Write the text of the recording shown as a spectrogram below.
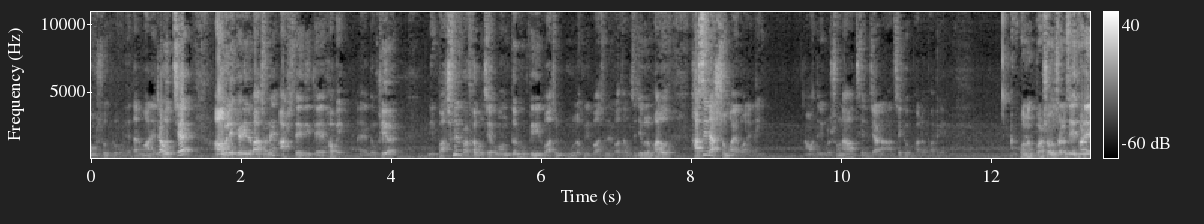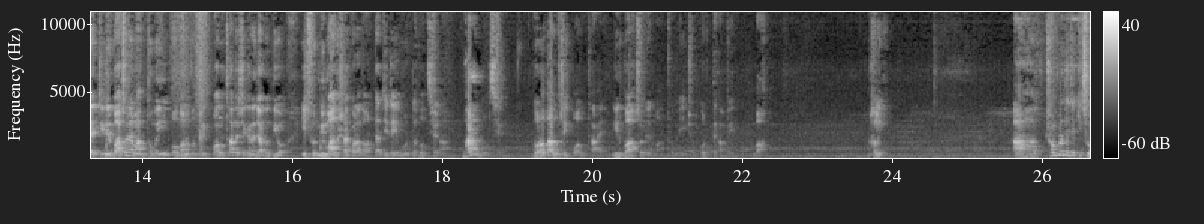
অংশগ্রহণে। তার মানেটা হচ্ছে, আওয়ামী লীগকে নির্বাচনে আসতে দিতে হবে। একদম ক্লিয়ার নির্বাচনের কথা বলছে এবং অন্তর্ভুক্তি নির্বাচনমূলক নির্বাচনের কথা বলছে, যেগুলো ভারত হাসিনার সময় বলে নাই। আমাদের এগুলো শোনা আছে, জানা আছে, খুব ভালোভাবে। অঞ্চলে এই ধরনের একটি নির্বাচনের মাধ্যমেই ও গণতান্ত্রিক পন্থাতে সেখানে যাবতীয় ইস্যুর মীমাংসা করা দরকার, যেটা এই মুহূর্তে হচ্ছে না। ভারত বলছে, গণতান্ত্রিক পন্থায় নির্বাচনের মাধ্যমে এইসব করতে হবে। ভালোই। সম্প্রতি যে কিছু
